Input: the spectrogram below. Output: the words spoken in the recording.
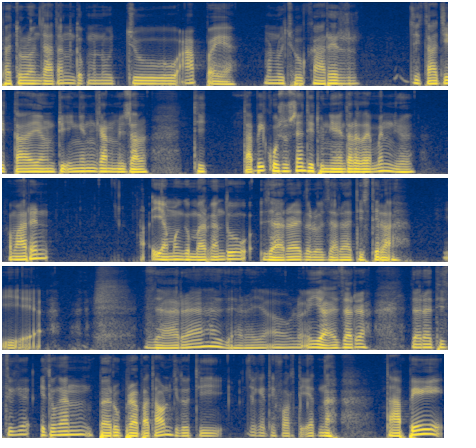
Batu loncatan untuk menuju apa ya? Menuju karir cita-cita yang diinginkan misal tapi khususnya di dunia entertainment ya. Kemarin yang menggembarkan tuh Zara itu loh Zara Distilah. Iya. Yeah. Zara Zara ya Allah. Iya Zara. Zara Distilah itu kan baru berapa tahun gitu di JKT48 nah tapi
